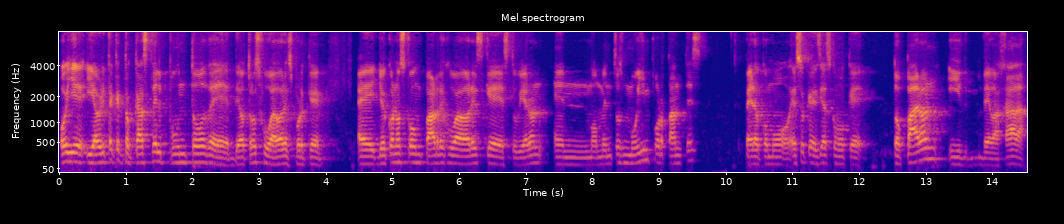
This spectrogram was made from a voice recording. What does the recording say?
Oye, y ahorita que tocaste el punto de, otros jugadores, porque eh, yo conozco un par de jugadores que estuvieron en momentos muy importantes, pero como eso que decías, como que toparon y de bajada.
